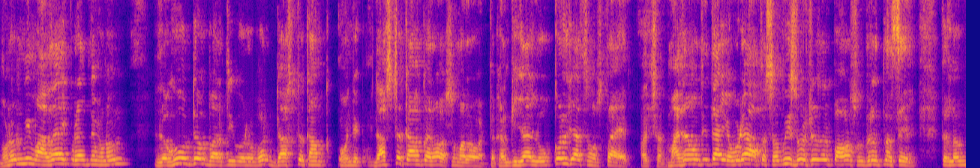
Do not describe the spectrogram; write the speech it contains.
म्हणून मी माझा एक प्रयत्न म्हणून लघु उद्योग भारतीबरोबर जास्त काम म्हणजे जास्त काम करावं असं मला वाटतं. कारण की ज्या लोकल ज्या संस्था आहेत अच्छा. माझ्या मते त्या एवढ्या आता सव्वीस वर्ष जर पॉवर सुधरत नसेल तर लग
